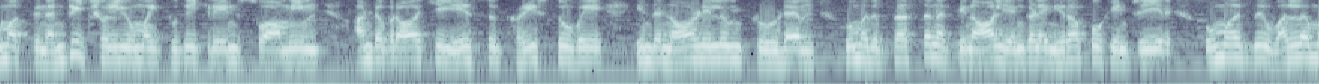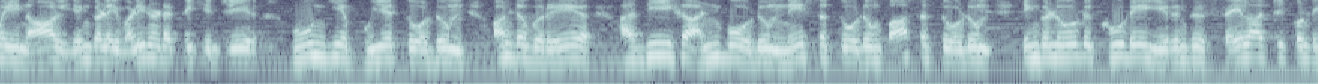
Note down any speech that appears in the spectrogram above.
உமக்கு நன்றி சொல்லி உமை துதிக்கிறேன் சுவாமி. ஆண்டவராகிய இயேசு கிறிஸ்துவே இந்த நாளிலும் கூட உமது பிரசனத்தினால் எங்களை நிரப்புகின்றீர். உமது வல்லமையினால் எங்களை வழிநடத்துகின்றீர். ஊங்கிய புயத்தோடும் ஆண்டவரே அதிக அன்போடும் நேசத்தோடும் பாசத்தோடும் எங்களோடு கூட இருந்து செயலாற்றி கொண்டு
